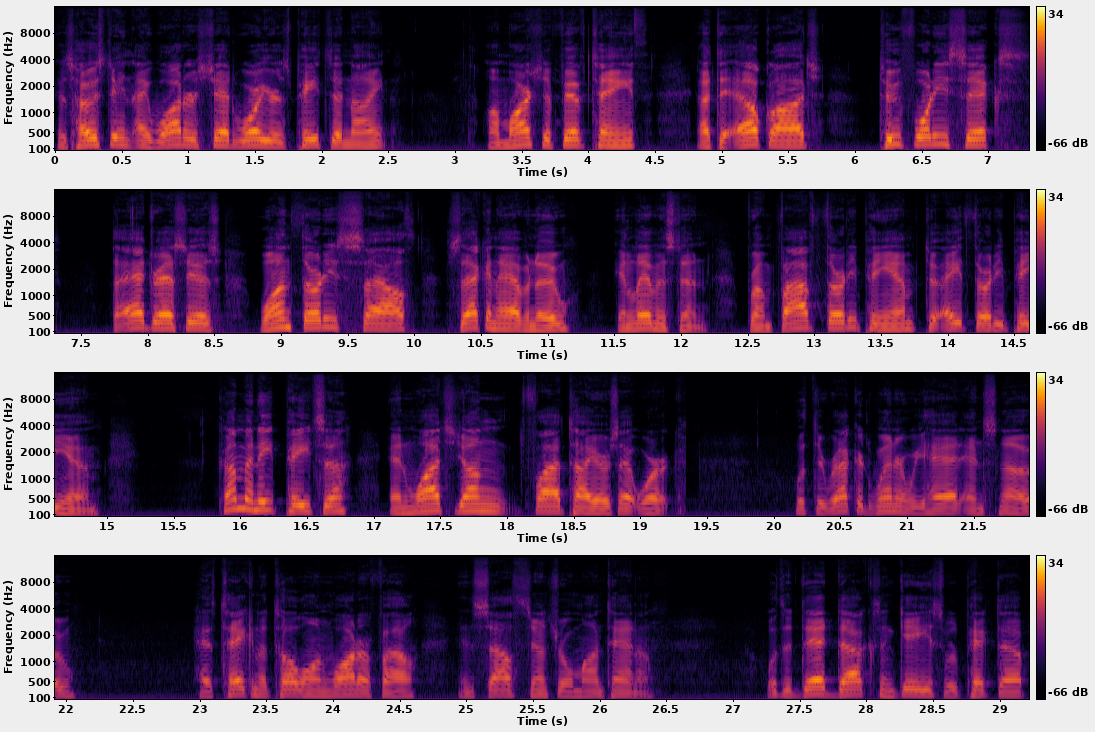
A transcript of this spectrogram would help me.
is hosting a Watershed Warriors Pizza Night on March the 15th at the Elk Lodge, 246. The address is 130 South 2nd Avenue in Livingston from 5.30 p.m. to 8.30 p.m. Come and eat pizza and watch young fly tyers at work. With the record winter we had and snow, has taken a toll on waterfowl in south central Montana. With the dead ducks and geese were picked up,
